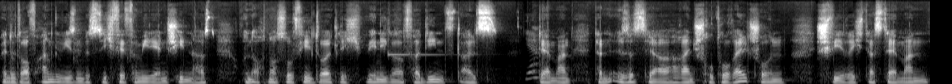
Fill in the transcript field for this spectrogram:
wenn du darauf angewiesen bist, dich für Familie entschieden hast und auch noch so viel deutlich weniger verdienst als Ja. der Mann, dann ist es ja rein strukturell schon schwierig, dass der Mann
